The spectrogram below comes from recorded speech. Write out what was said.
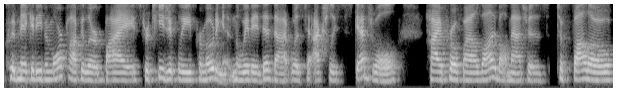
could make it even more popular by strategically promoting it. And the way they did that was to actually schedule high profile volleyball matches to follow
